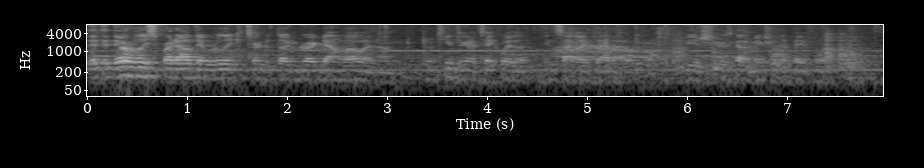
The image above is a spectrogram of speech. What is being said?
they, they were really spread out. They were really concerned with Doug and Greg down low, and um, teams are going to take away the inside like that, uh, we as shooters got to make sure they pay for it.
